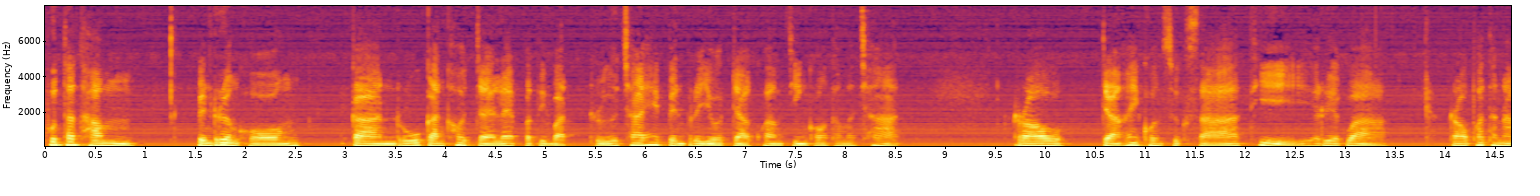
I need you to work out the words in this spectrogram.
พุทธธรรมเป็นเรื่องของ การรู้การเข้าใจและปฏิบัติ หรือใช้ให้เป็นประโยชน์จากความจริงของธรรมชาติ เราจะให้คนศึกษาที่เรียกว่า เราพัฒนา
